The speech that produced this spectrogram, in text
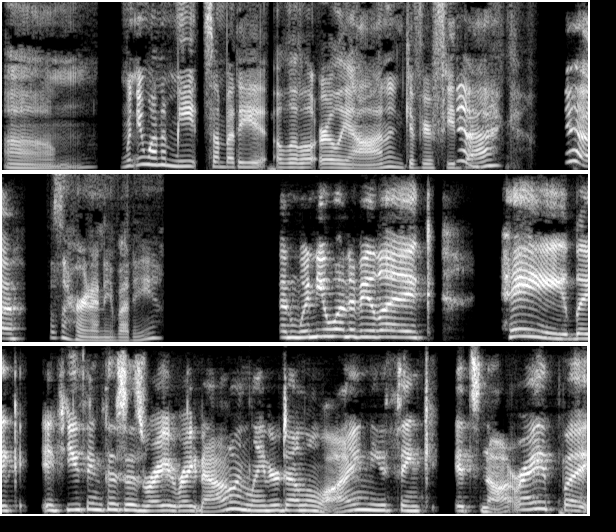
Um, wouldn't you want to meet somebody a little early on and give your feedback? Yeah. Doesn't hurt anybody. And when you want to be like, hey, like if you think this is right right now and later down the line you think it's not right, but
